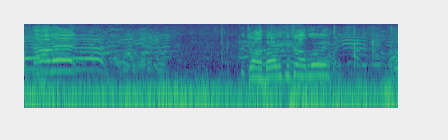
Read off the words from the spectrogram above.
He's got it! Good job, buddy. Good job, Louie. Louie!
